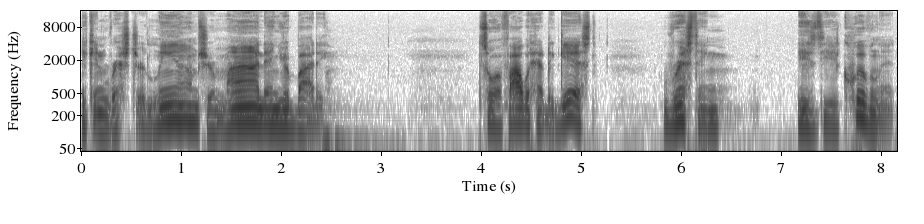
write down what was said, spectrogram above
It can rest your limbs, your mind, and your body. So, if I would have to guess, resting is the equivalent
